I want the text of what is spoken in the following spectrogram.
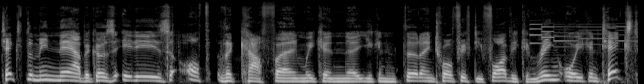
Text them in now because it is off the cuff and we can uh, you can 13 12 55 you can ring or you can text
